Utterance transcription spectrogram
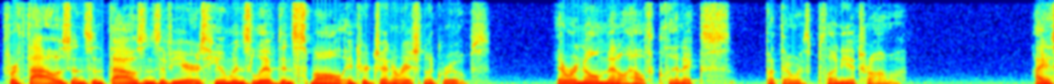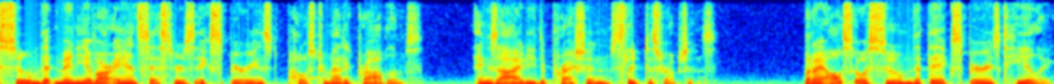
For thousands and thousands of years, humans lived in small intergenerational groups. There were no mental health clinics, but there was plenty of trauma. I assume that many of our ancestors experienced post traumatic problems anxiety, depression, sleep disruptions. But I also assume that they experienced healing.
